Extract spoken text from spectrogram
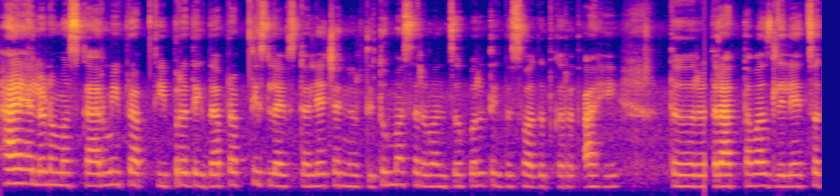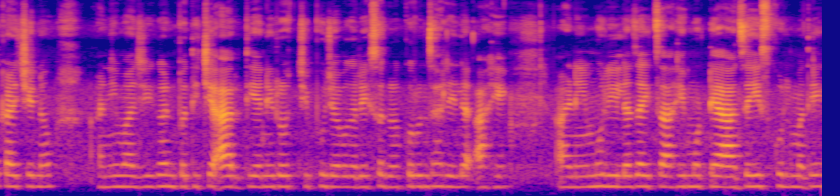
हाय हॅलो नमस्कार. मी प्राप्ती. परत एकदा प्राप्तीज लाईफस्टाईल या चॅनलवरती तुम्हा सर्वांचं परत एकदा स्वागत करत आहे. तर तर आत्ता वाजलेले आहेत सकाळचे नऊ आणि माझी गणपतीची आरती आणि रोजची पूजा वगैरे सगळं करून झालेलं आहे. आणि मुलीला जायचं आहे मोठ्या आजही स्कूलमध्ये.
